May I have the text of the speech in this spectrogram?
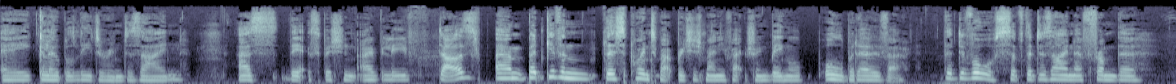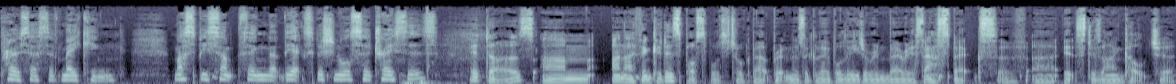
a global leader in design? as the exhibition, I believe, does. Um, but given this point about British manufacturing being all, all but over, the divorce of the designer from the process of making must be something that the exhibition also traces. It does, um, and I think it is possible to talk about Britain as a global leader in various aspects of uh, its design culture.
